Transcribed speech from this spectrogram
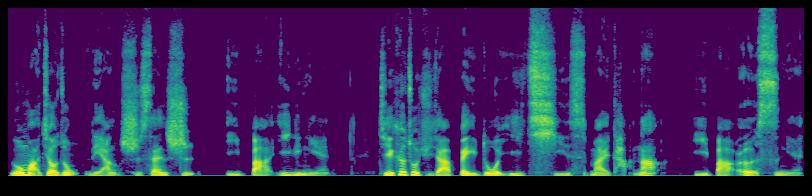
罗马教宗良十三世，一八一零年。捷克作曲家贝多伊奇史麦塔纳，一八二四年。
